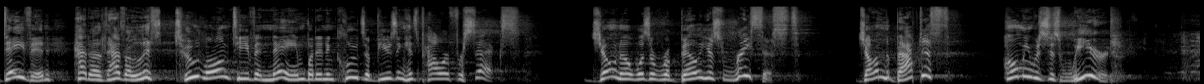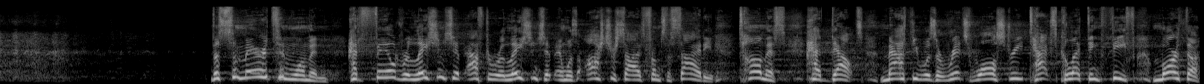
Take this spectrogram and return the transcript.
David had a, has a list too long to even name, but it includes abusing his power for sex. Jonah was a rebellious racist. John the Baptist, homie was just weird. The Samaritan woman had failed relationship after relationship and was ostracized from society. Thomas had doubts. Matthew was a rich Wall Street tax collecting thief. Martha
